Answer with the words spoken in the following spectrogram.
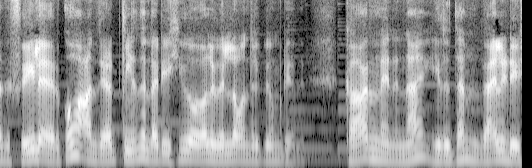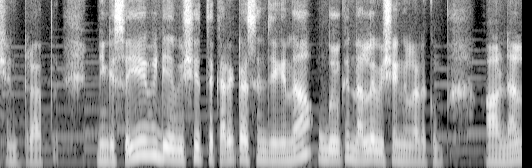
அது ஃபெயில் ஆகிருக்கும் அந்த இடத்துலேருந்து நிறைய ஹீரோவால் வெளில வந்திருக்கவே முடியாது. காரணம் என்னென்னா இதுதான் வேலிடேஷன் ட்ராப் நீங்கள் செய்ய வேண்டிய விஷயத்தை கரெக்டாக செஞ்சீங்கன்னா உங்களுக்கு நல்ல விஷயங்கள் நடக்கும். ஆனால்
